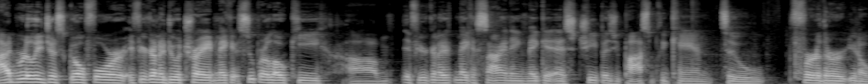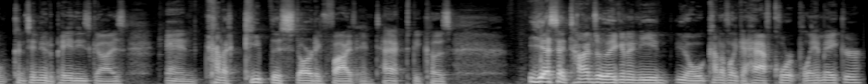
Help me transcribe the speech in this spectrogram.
I'd really just go for if you're going to do a trade, make it super low key. Um, if you're going to make a signing, make it as cheap as you possibly can to further, you know, continue to pay these guys and kind of keep this starting five intact because yes, at times are they going to need, you know, kind of like a half court playmaker.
